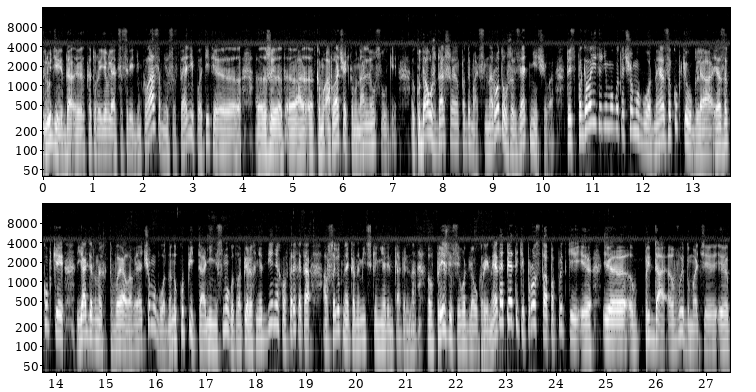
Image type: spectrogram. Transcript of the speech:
люди, которые являются средним классом, не в состоянии платить, э, а, оплачивать коммунальные услуги. Куда уж дальше поднимать? С народа уже взять нечего. То есть поговорить они могут о чем угодно. И о закупке угля, и о закупке ядерных твелов, и о чем угодно. Но купить-то они не смогут. Во-первых, нет денег. Во-вторых, это абсолютно экономически нереально рентабельно, прежде всего для Украины. Это опять-таки просто попытки э, э, прида, выдумать э,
